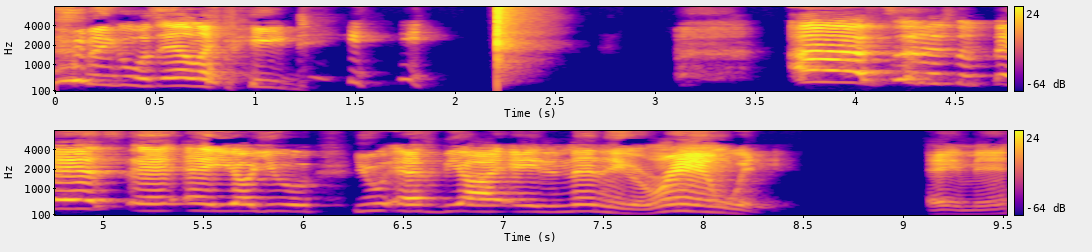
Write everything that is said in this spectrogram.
Nigga was LAPD. ah, as soon as the feds said, "Hey, yo, you you FBI agent," that nigga ran with it. Hey man,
